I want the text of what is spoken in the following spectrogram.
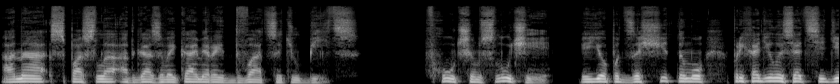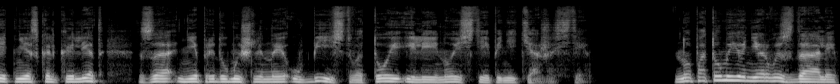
Она спасла от газовой камеры 20 убийц. В худшем случае ее подзащитному приходилось отсидеть несколько лет за непредумышленное убийство той или иной степени тяжести. Но потом ее нервы сдали,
